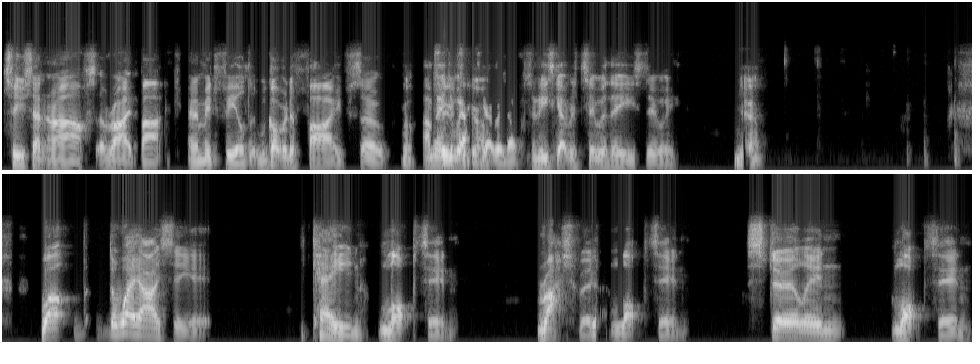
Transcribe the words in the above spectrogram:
two centre halves, a right back, and a midfielder. We got rid of five. So well, how many do we have to get rid of? So we need to get rid of two of these, do we? Yeah. Well, the way I see it, Kane locked in, Rashford yeah. locked in, Sterling locked in,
